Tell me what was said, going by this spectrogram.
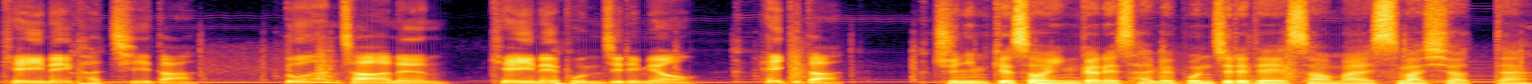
개인의 가치이다. 또한 자아는 개인의 본질이며 핵이다. 주님께서 인간의 삶의 본질에 대해서 말씀하시었다.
